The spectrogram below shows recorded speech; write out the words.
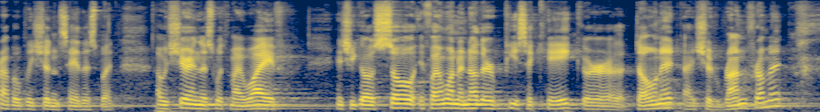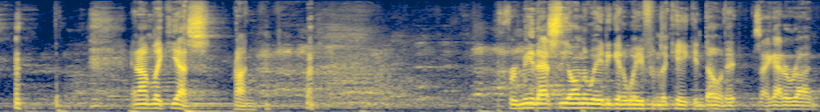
probably shouldn't say this, but I was sharing this with my wife, and she goes, So if I want another piece of cake or a donut, I should run from it? and I'm like, Yes, run. for me, that's the only way to get away from the cake and donut, is I got to run.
